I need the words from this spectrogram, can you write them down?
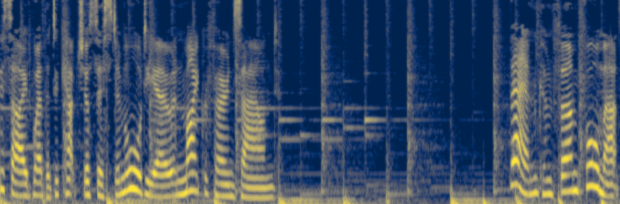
Decide whether to capture system audio and microphone sound. Then confirm format.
